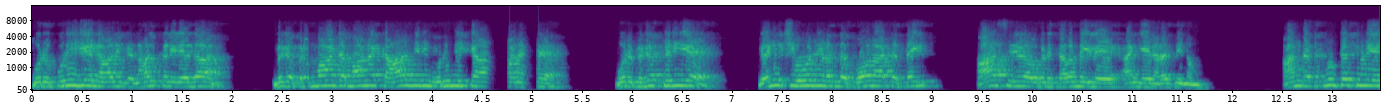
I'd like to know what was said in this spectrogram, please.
ஒரு குறுகிய நாளுக்கு நாட்களிலே தான் மிக பிரம்மாண்டமான காவிரி உரிமைக்கான ஒரு மிகப்பெரிய எழுச்சியோடு நடந்த போராட்டத்தை ஆசிரியர் அவர்களுடைய தலைமையிலே அங்கே நடத்தினோம். அந்த கூட்டத்திலே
